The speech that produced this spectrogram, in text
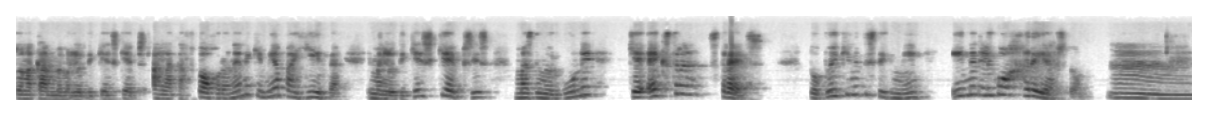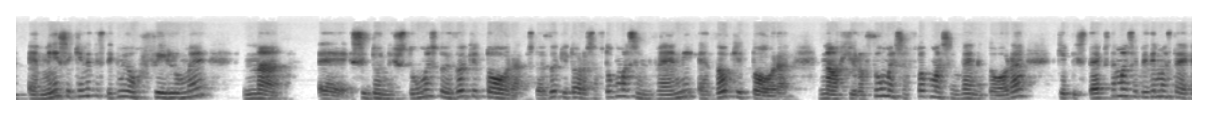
το να κάνουμε μελλοντικές σκέψεις, αλλά ταυτόχρονα είναι και μία παγίδα. Οι μελλοντικές σκέψεις μας δημιουργούν και έξτρα στρες, το οποίο εκείνη τη στιγμή είναι λίγο αχρίαστο. Mm. Εμείς εκείνη τη στιγμή οφείλουμε να ε, συντονιστούμε στο εδώ και τώρα. Στο εδώ και τώρα, σε αυτό που μας συμβαίνει εδώ και τώρα. Να οχυρωθούμε σε αυτό που μας συμβαίνει τώρα και πιστέψτε μας, επειδή είμαστε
